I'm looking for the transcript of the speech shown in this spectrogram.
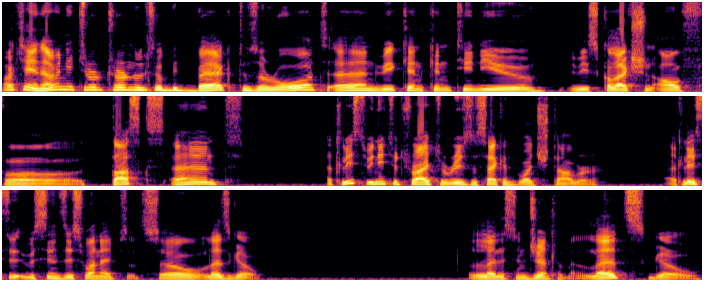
Okay, now we need to return a little bit back to the road and we can continue with collection of uh, tasks and at least we need to try to reach the second watchtower. At least within this one episode. So let's go. Ladies and gentlemen, let's go.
